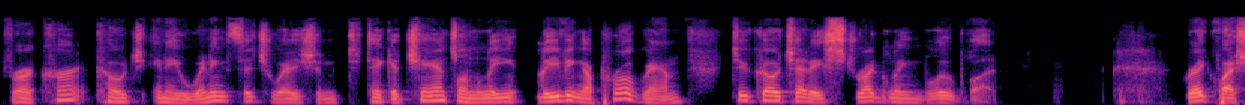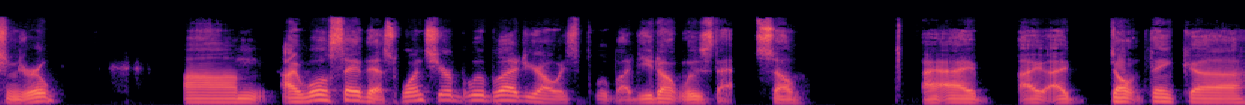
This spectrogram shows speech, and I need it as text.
for a current coach in a winning situation to take a chance on le- leaving a program to coach at a struggling blue blood. Great question, Drew. Um, I will say this: once you're blue blood, you're always blue blood. You don't lose that. So, I I I don't think uh,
